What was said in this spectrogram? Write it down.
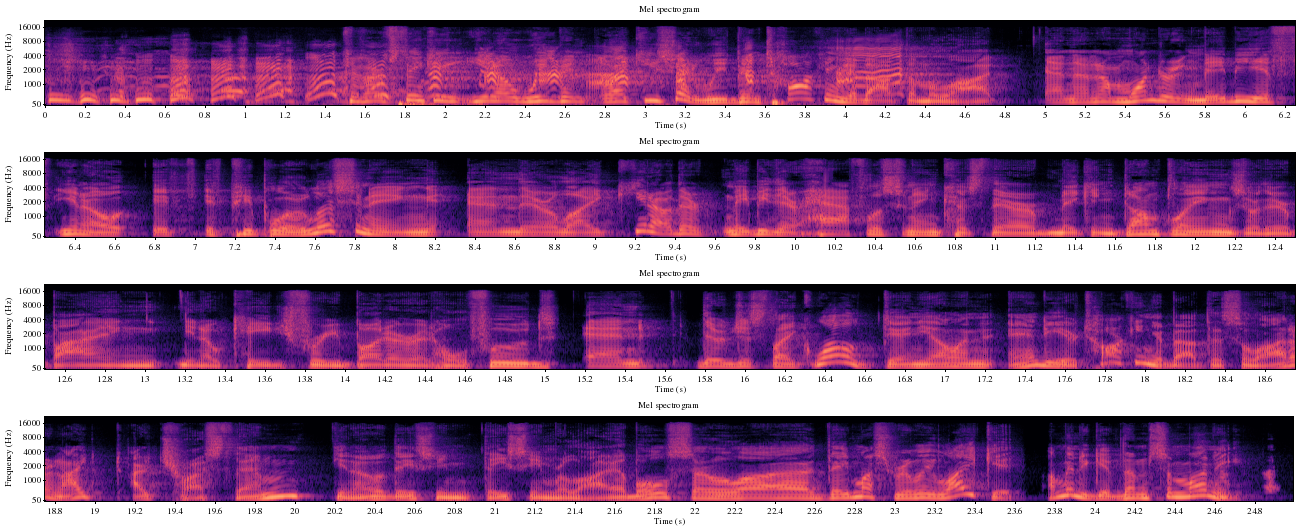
Because I was thinking, you know, we've been, like you said, we've been talking about them a lot. And then I'm wondering maybe if, you know, if, if people are listening and they're like, you know, they're maybe they're half listening because they're making dumplings or they're buying, you know, cage free butter at Whole Foods. And they're just like, well, Danielle and Andy are talking about this a lot. And I, I trust them. You know, they seem, they seem reliable. So uh, they must really like it. I'm going to give them some money.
